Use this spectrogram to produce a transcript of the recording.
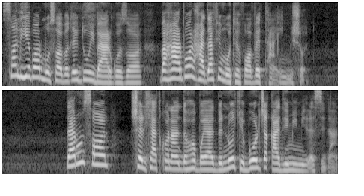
سال یه بار مسابقه دوی برگزار و هر بار هدفی متفاوت تعیین می شد. در اون سال شرکت کننده ها باید به نوک برج قدیمی می رسیدن.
